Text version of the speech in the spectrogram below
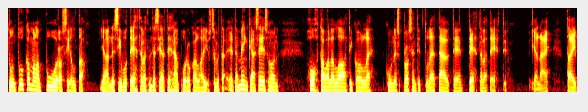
tuntuu kamalan puurosilta. Ja ne sivutehtävät, mitä siellä tehdään porukalla, on just se, että, että menkää seisoon hohtavalle laatikolle, kunnes prosentit tulee täyteen, tehtävä tehty ja näin. Tai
